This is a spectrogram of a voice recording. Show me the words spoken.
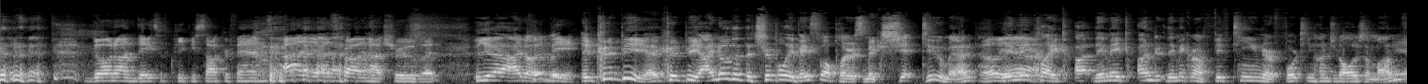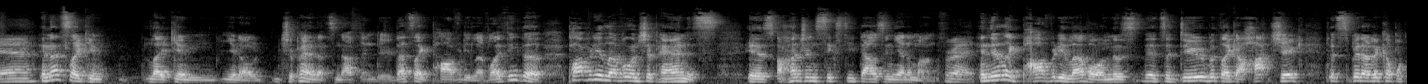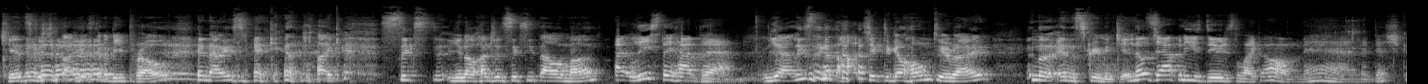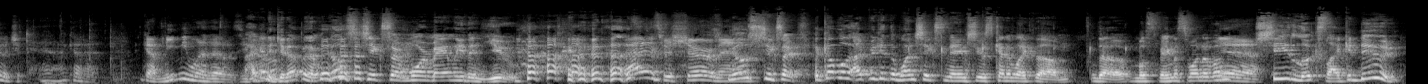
going on dates with creepy soccer fans. ah, yeah, that's probably not true, but yeah, I know. It could be. It could be. It could be. I know that the AAA baseball players make shit too, man. Oh, yeah. They make like uh, they make under they make around fifteen or fourteen hundred dollars a month. Yeah. and that's like in like in you know Japan. That's nothing, dude. That's like poverty level. I think the poverty level in Japan is is 160,000 yen a month. Right. And they're like poverty level, and there's it's a dude with like a hot chick that spit out a couple kids because she thought he was gonna be pro, and now he's making like six, you know, 160,000 a month. At least they have that. Yeah, at least they got the hot chick to go home to, right? And the and the screaming kids. No Japanese dude is like, oh man, Nadeshiko Japan. I gotta, I gotta meet me one of those. You I gotta get up in there. Those chicks are more manly than you. That is for sure, man. Those chicks are a couple. I forget the one chick's name. She was kind of like the the most famous one of them. Yeah. She looks like a dude.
